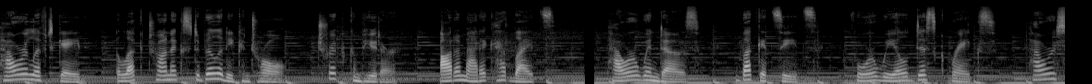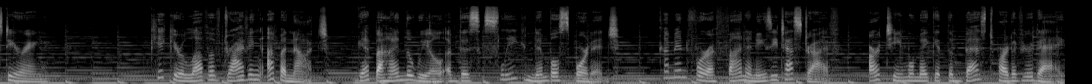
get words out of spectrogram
power liftgate, electronic stability control, trip computer, automatic headlights, power windows, bucket seats, four-wheel disc brakes, power steering. Kick your love of driving up a notch. Get behind the wheel of this sleek, nimble Sportage. Come in for a fun and easy test drive. Our team will make it the best part of your day.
